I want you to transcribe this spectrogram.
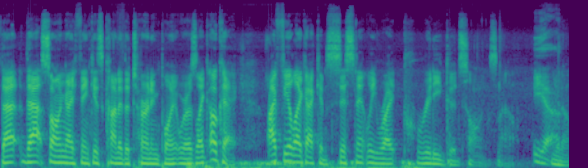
that. That song I think is kind of the turning point where I was like, okay, I feel like I consistently write pretty good songs now. yeah, You know,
